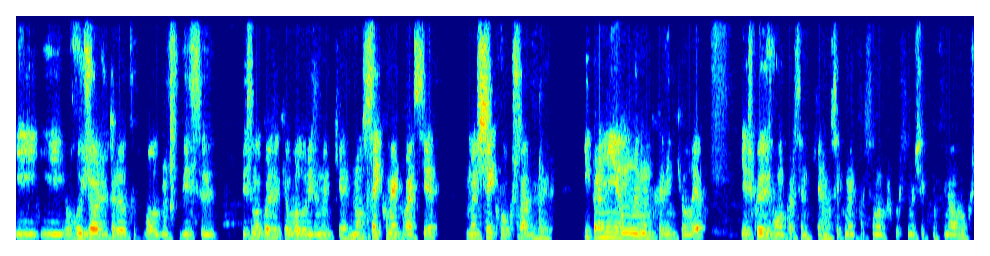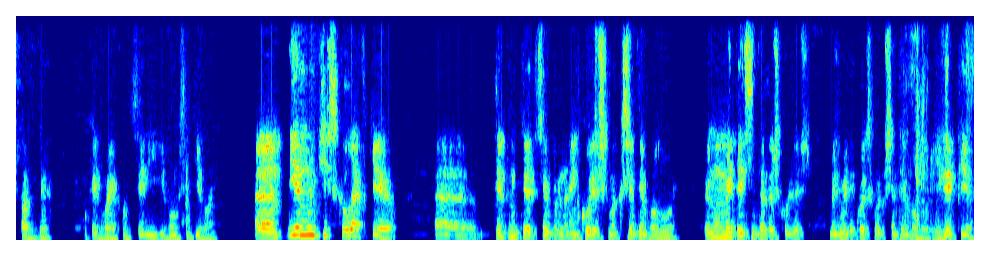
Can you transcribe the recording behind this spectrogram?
e, e, o Rui Jorge, o treinador de futebol, disse, disse, disse uma coisa que eu valorizo muito, que é não sei como é que vai ser, mas sei que vou gostar de ver. E para mim é um lema um bocadinho que eu levo e as coisas vão aparecendo, que é não sei como é que vai ser o meu percurso, mas sei que no final vou gostar de ver o que é que vai acontecer e, e vou me sentir bem. Uh, e é muito isso que eu levo, que é uh, tento meter sempre em coisas que me acrescentem valor. Eu não meto assim tantas coisas, mas meto em coisas que me acrescentem valor. E a GPA,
